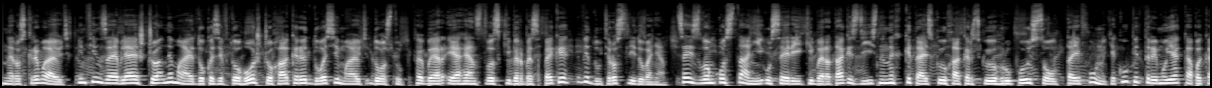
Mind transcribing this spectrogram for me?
не розкривають. Інфін заявляє, що немає доказів того, що хакери досі мають доступ. ФБР і агентство з кібербезпеки ведуть розслідування. Цей злом останній у серії кібератак, здійснених китайською хакерською групою Salt Typhoon, яку підтримує КПК.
